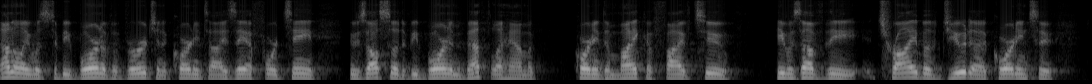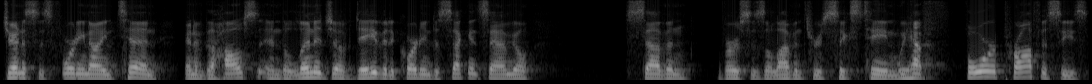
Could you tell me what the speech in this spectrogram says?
not only was to be born of a virgin, according to Isaiah 14, he was also to be born in Bethlehem, according to Micah 5 2. He was of the tribe of Judah, according to Genesis 49 10 and of the house and the lineage of David, according to 2 Samuel 7, verses 11 through 16. We have four prophecies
